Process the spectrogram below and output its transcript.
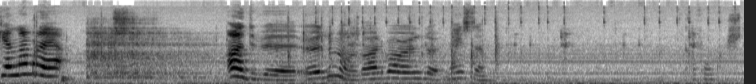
Gel lan buraya. Hadi be. Öldü mü? Galiba öldü. Neyse. Kafam kaçtı.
